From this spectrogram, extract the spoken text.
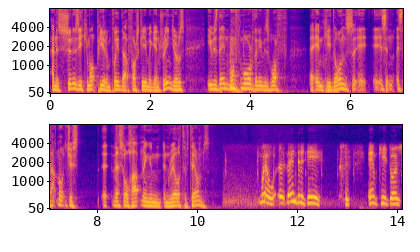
and as soon as he came up here and played that first game against Rangers, he was then worth more than he was worth at MK Dons. I- Is, it, is that not just uh, this all happening in, in relative terms? Well, at the end of the day, MK Dons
